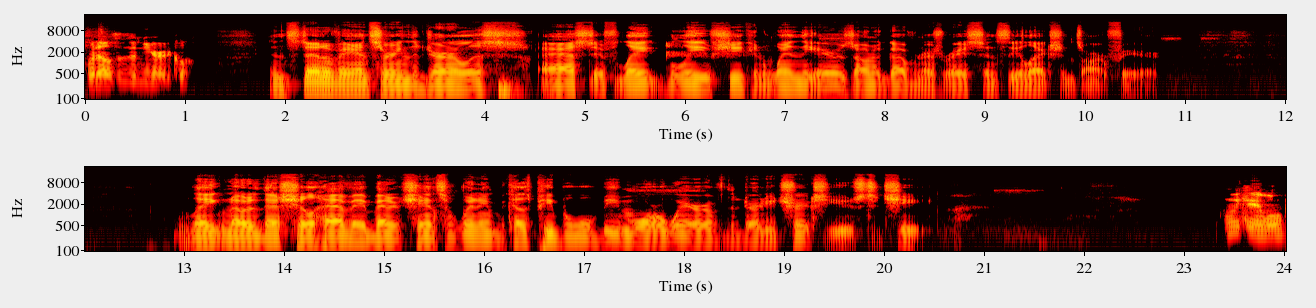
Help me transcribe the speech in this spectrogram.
what else is in the article? Instead of answering, the journalist asked if Lake believes she can win the Arizona governor's race since the elections aren't fair. Lake noted that she'll have a better chance of winning because people will be more aware of the dirty tricks used to cheat. Okay, well,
